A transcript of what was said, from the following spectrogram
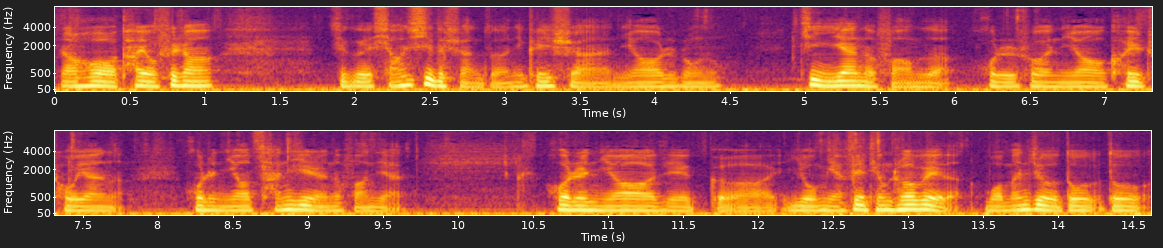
然后它有非常这个详细的选择，你可以选你要这种禁烟的房子，或者说你要可以抽烟的，或者你要残疾人的房间，或者你要这个有免费停车位的，我们就都都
